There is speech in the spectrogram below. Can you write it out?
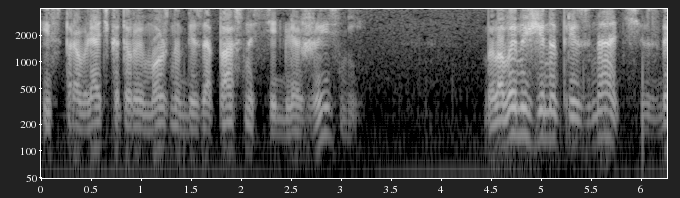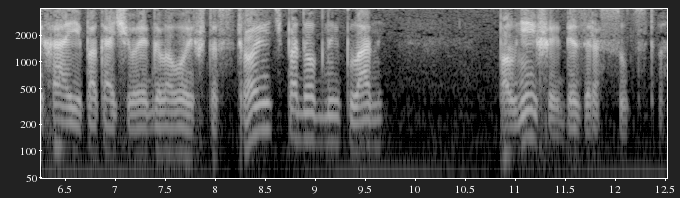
исправлять которую можно в безопасности для жизни, была вынуждена признать, вздыхая и покачивая головой, что строить подобные планы — полнейшее безрассудство.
